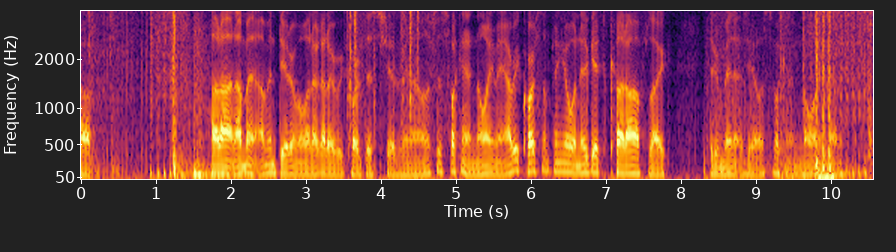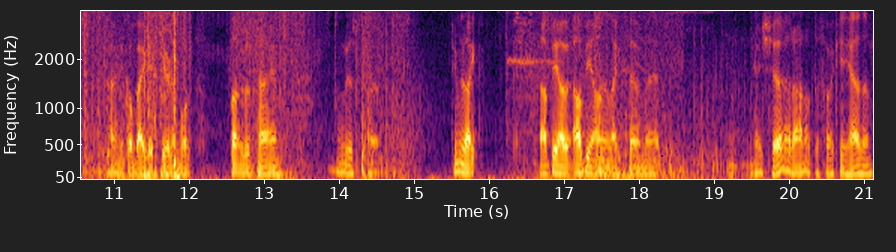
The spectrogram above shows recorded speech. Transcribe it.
Up? Hold on, I'm in, I'm in theater mode. I gotta record this shit right now. This is fucking annoying, man. I record something, yo, and it gets cut off like three minutes, yo. It's fucking annoying, man. Having to go back to theater mode all the time. I'm just, uh, give me like, I'll be, I'll be on in like seven minutes. He should. I don't know what the fuck he has him.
